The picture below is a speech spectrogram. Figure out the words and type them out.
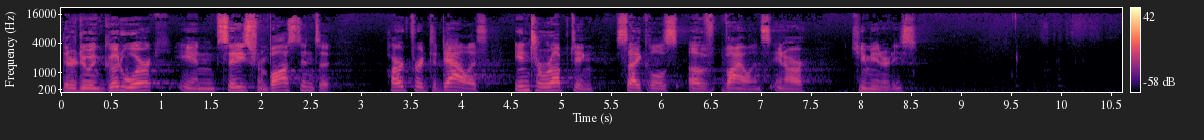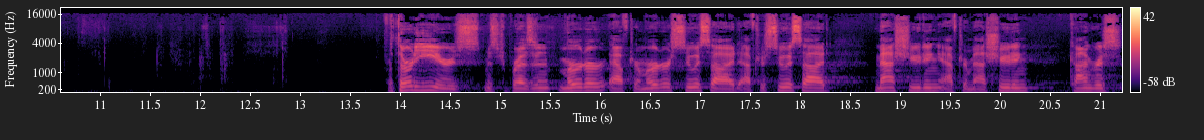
That are doing good work in cities from Boston to Hartford to Dallas, interrupting cycles of violence in our communities. For 30 years, Mr. President, murder after murder, suicide after suicide, mass shooting after mass shooting, Congress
